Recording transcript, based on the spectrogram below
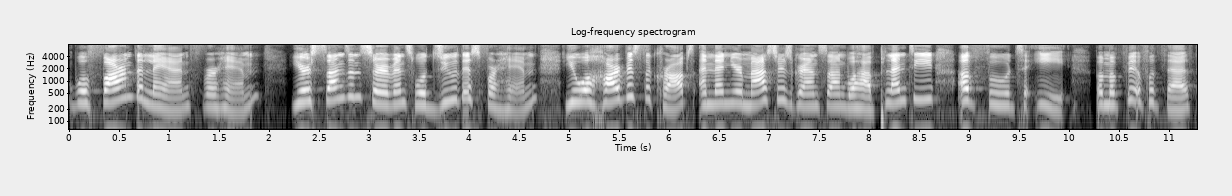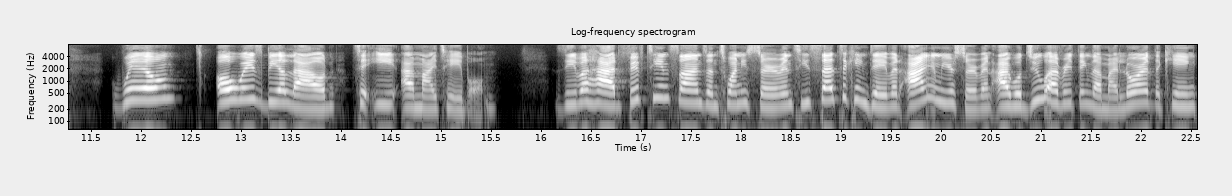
will farm the land for him. Your sons and servants will do this for him. You will harvest the crops, and then your master's grandson will have plenty of food to eat. But Mephibosheth will always be allowed to eat at my table. Ziba had 15 sons and 20 servants. He said to King David, I am your servant. I will do everything that my lord the king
